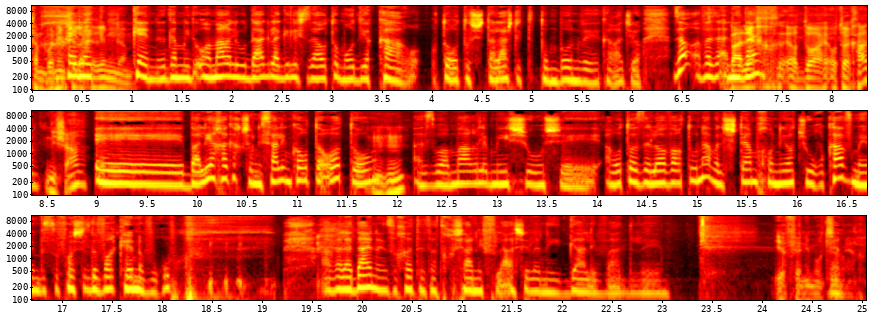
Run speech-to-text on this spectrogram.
טמבונים של אחרים גם. כן, גם הוא אמר לי, הוא דאג להגיד לי שזה אוטו מאוד יקר, אותו אוטו שתלשתי את הטומבון וקראתי שלו. זהו, אבל אני עדיין... בעלך אוטו אחד נשאר? אה, בעלי אחר כך, כשהוא ניסה למכור את האוטו, אז הוא אמר למישהו שהאוטו הזה לא עבר תאונה, אבל שתי המכוניות שהוא הורכב מהן, בסופו של דבר כן עברו. אבל עדיין אני זוכרת את התחושה הנפלאה של הנהיגה לבד. יפה, אני מאוד שמח.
